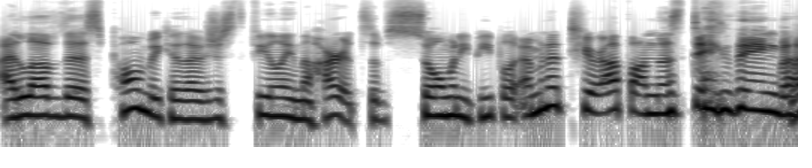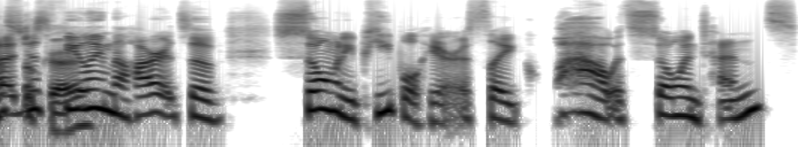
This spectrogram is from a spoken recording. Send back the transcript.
I love this poem because I was just feeling the hearts of so many people. I'm going to tear up on this dang thing, but That's just okay. feeling the hearts of so many people here. It's like, wow, it's so intense.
